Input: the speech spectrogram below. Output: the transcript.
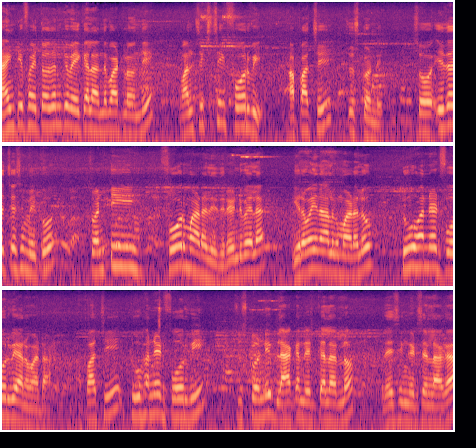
నైంటీ ఫైవ్ థౌజండ్కి వెహికల్ అందుబాటులో ఉంది. One sixty four V Apache చూసుకోండి. సో ఇది వచ్చేసి మీకు ట్వంటీ ఫోర్ మోడల్ ఇది. రెండు వేల ఇరవై నాలుగు model two hundred four V అనమాట Apache two hundred four V చూసుకోండి బ్లాక్ అండ్ రెడ్ కలర్లో రేసింగ్ ఎడిషన్ లాగా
